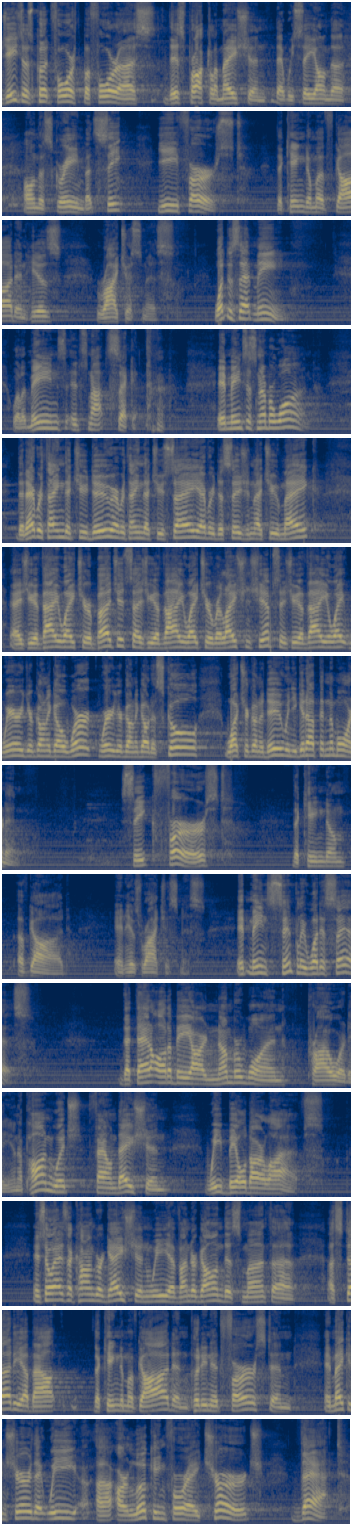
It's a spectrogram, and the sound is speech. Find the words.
Jesus put forth before us this proclamation that we see on the, on the screen, but seek ye first the kingdom of God and his righteousness. What does that mean? Well, it means it's not second. it means it's number one. That everything that you do, everything that you say, every decision that you make, as you evaluate your budgets, as you evaluate your relationships, as you evaluate where you're going to go work, where you're going to go to school, what you're going to do when you get up in the morning. Seek first the kingdom of God and his righteousness. It means simply what it says that that ought to be our number one priority, and upon which foundation we build our lives. And so, as a congregation, we have undergone this month a, a study about the kingdom of God and putting it first and, and making sure that we uh, are looking for a church that.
